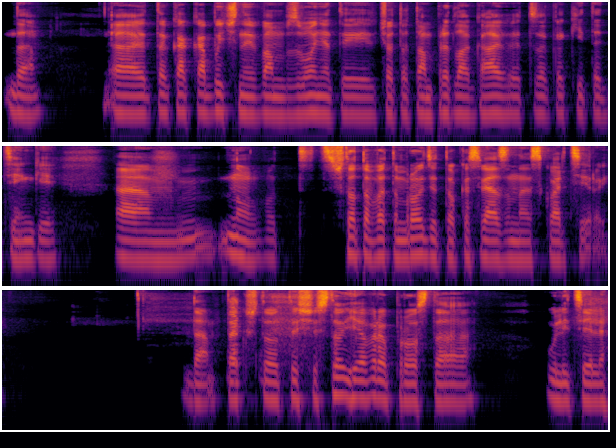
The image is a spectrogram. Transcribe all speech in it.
Да. А это как обычно вам звонят и что-то там предлагают за какие-то деньги. Эм, ну, вот что-то в этом роде, только связанное с квартирой. Да, так что 1100 евро просто улетели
